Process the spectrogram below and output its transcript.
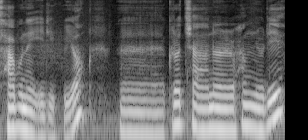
4분의 1이고요. 에, 그렇지 않을 확률이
